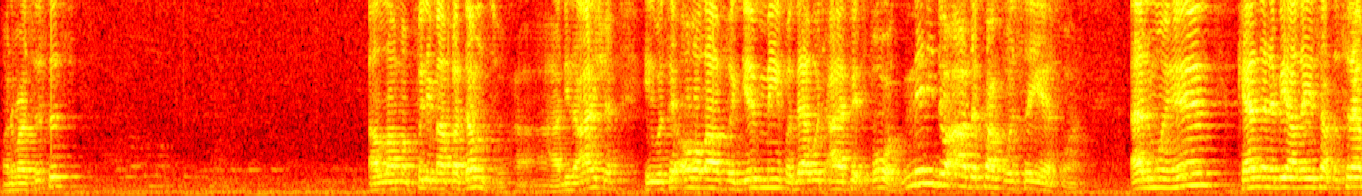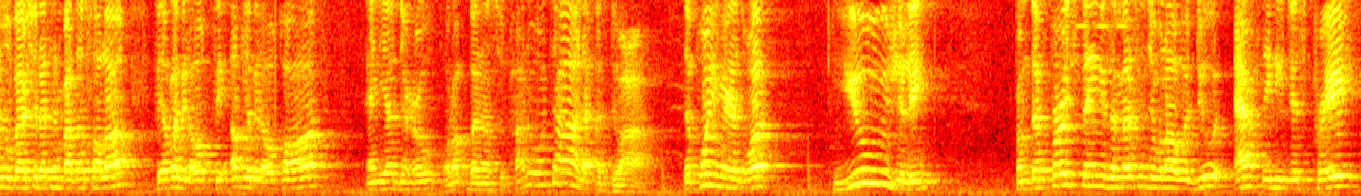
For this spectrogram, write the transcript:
One of our sisters? Allah maghfili ma qadamtu. Hadith Aisha. He would say, Oh Allah, forgive me for that which I put forth. Many dua the Prophet would say, يا إخوان. المهم كان النبي عليه الصلاة والسلام مباشرة بعد الصلاة في أغلب الأوق- في أغلب الأوقات أن يدعو ربنا سبحانه وتعالى الدعاء. The point here is what? Usually, from the first things the Messenger of Allah would do after he just prayed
